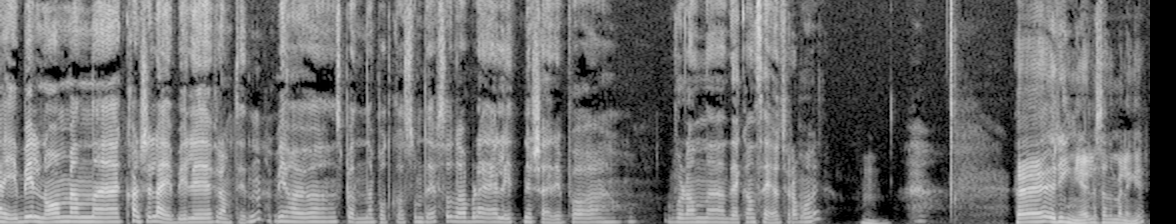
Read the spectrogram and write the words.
Eiebil nå, men eh, kanskje leiebil i framtiden. Vi har jo en spennende podkast om det, så da ble jeg litt nysgjerrig på hvordan eh, det kan se ut framover. Eh, ringe eller sende meldinger?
